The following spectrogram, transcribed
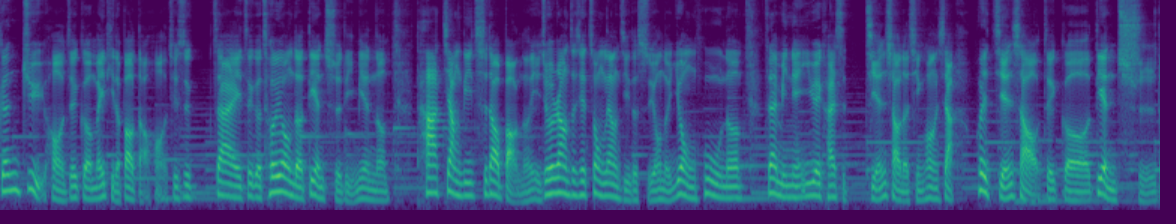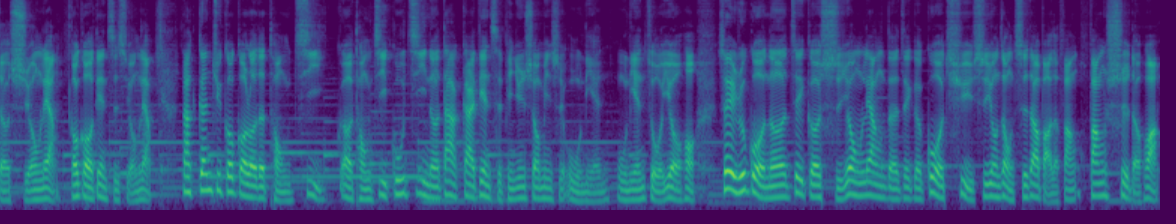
根据哈这个媒体的报道哈，其实。在这个车用的电池里面呢，它降低吃到饱呢，也就是让这些重量级的使用的用户呢，在明年一月开始减少的情况下，会减少这个电池的使用量，GoGo 电池使用量。那根据 Gogoro 的统计，呃，统计估计呢，大概电池平均寿命是五年，五年左右齁。所以如果呢，这个使用量的这个过去是用这种吃到饱的方方式的话。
